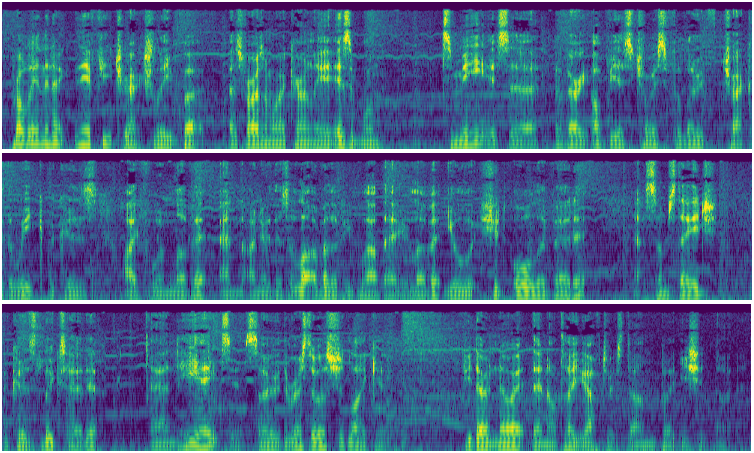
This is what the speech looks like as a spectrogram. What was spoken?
Probably in the ne- near future, actually, but as far as I'm aware, currently it isn't one. To me, it's a, a very obvious choice for Loathed track of the week because I, for one, love it, and I know there's a lot of other people out there who love it. You should all have heard it at some stage because Luke's heard it and he hates it, so the rest of us should like it. If you don't know it, then I'll tell you after it's done, but you should know it.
